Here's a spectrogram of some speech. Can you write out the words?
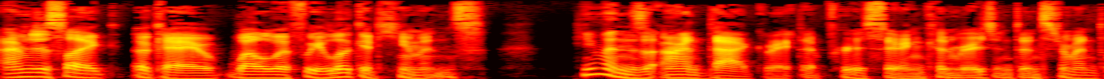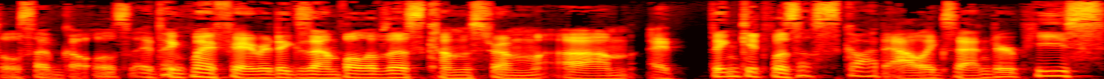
I'm just like, okay, well, if we look at humans, humans aren't that great at pursuing convergent instrumental subgoals. I think my favorite example of this comes from, um, I think it was a Scott Alexander piece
